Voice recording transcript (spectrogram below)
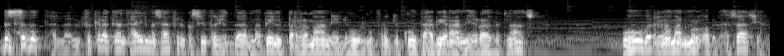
بالضبط هلا الفكرة كانت هاي المسافة البسيطة جدا ما بين البرلمان اللي هو المفروض يكون تعبير عن إرادة ناس وهو برلمان ملغى بالأساس يعني.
